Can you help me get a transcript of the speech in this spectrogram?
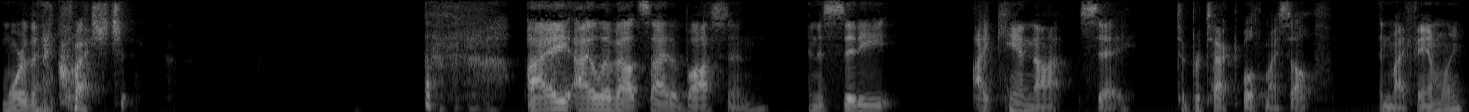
more than a question. I I live outside of Boston in a city I cannot say to protect both myself and my family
